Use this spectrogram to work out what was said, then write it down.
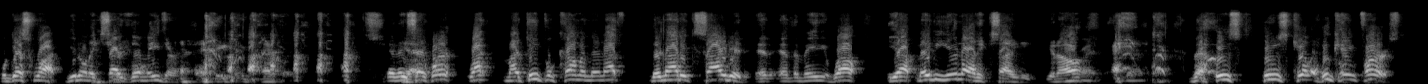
well, guess what? You don't excite them either. and they yeah. say, where, what? My people come and they're not, they're not excited at, at the meeting. Well, yeah, maybe you're not excited, you know, right. who's, who's killing, who came first?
